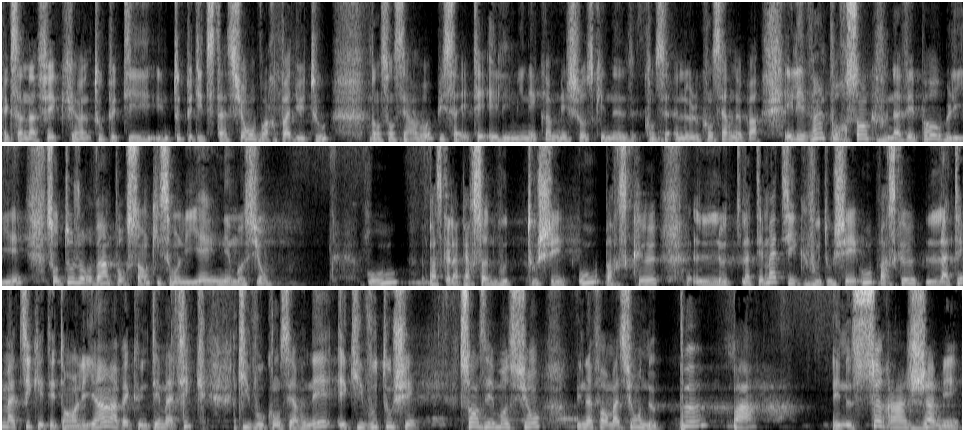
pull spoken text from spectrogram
Et que ça n'a fait qu'une toute petite station, voire pas du tout, dans son cerveau, puis ça a été éliminé comme les choses qui ne, ne le concernent pas. Et les 20% que vous n'avez pas oubliés sont toujours 20% qui sont liés à une émotion ou parce que la personne vous touchait, ou parce que la thématique vous touchait, ou parce que la thématique était en lien avec une thématique qui vous concernait et qui vous touchait. Sans émotion, une information ne peut pas et ne sera jamais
